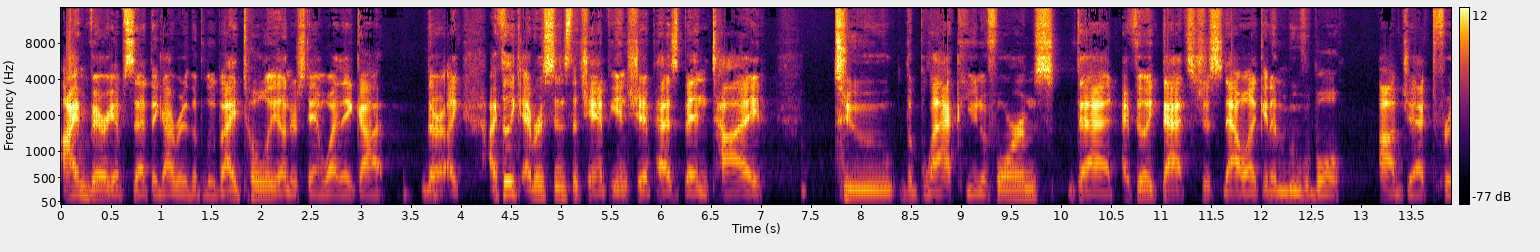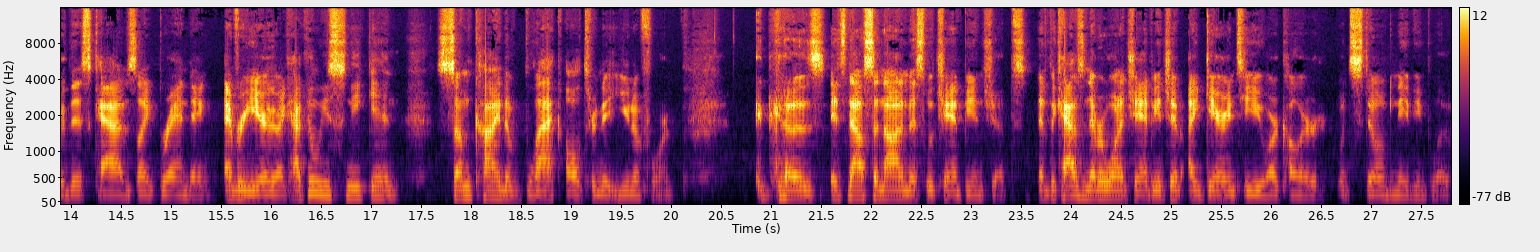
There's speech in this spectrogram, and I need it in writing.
I'm very upset they got rid of the blue, but I totally understand why they got they're like I feel like ever since the championship has been tied to the black uniforms that I feel like that's just now like an immovable object for this Cavs like branding. Every year they're like, how can we sneak in some kind of black alternate uniform? Because it's now synonymous with championships. If the Cavs never won a championship, I guarantee you our color would still be navy blue.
